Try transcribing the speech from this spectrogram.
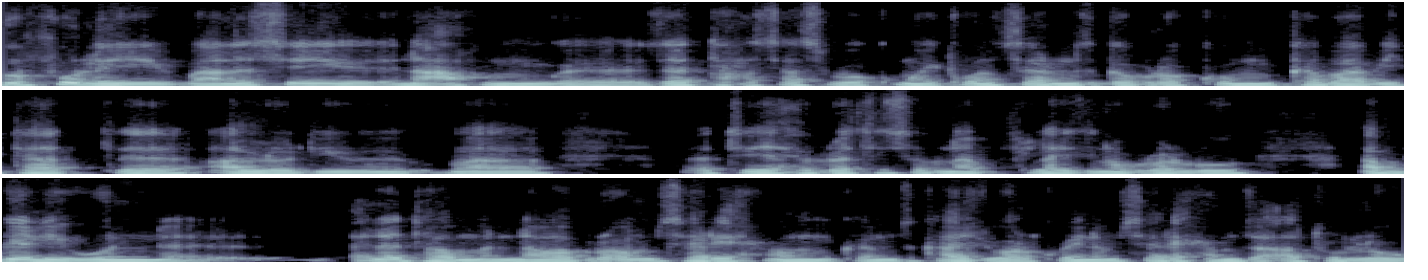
ብፍሉይ ማለት ንዓኹም ዘተሓሳስበኩም ወይ ኮንሰርን ዝገብረኩም ከባቢታት ኣሎ ድዩ እቲ ሕብረተሰብና ብፍላይ ዝነብረሉ ኣብ ገሊኡ እውን ዕለታዊ መነባብሮኦም ሰሪሖም ከምዚ ካዥዋል ኮይኖም ሰሪሖም ዝኣትው ኣለው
